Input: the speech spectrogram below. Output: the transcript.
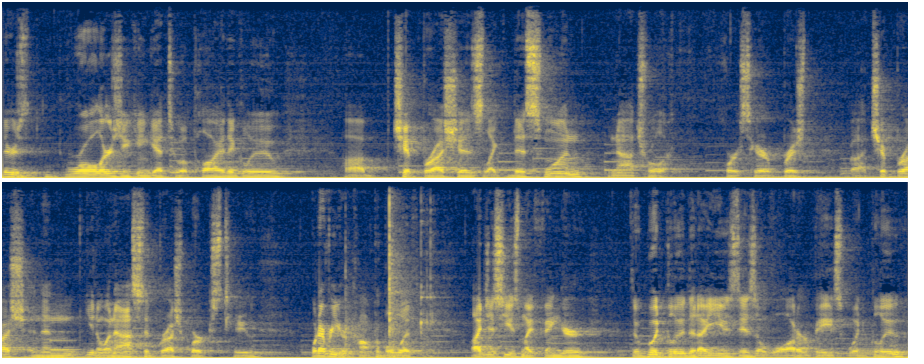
there's rollers you can get to apply the glue, uh, chip brushes like this one, natural horsehair brush, uh, chip brush, and then, you know, an acid brush works too, whatever you're comfortable with. I just use my finger the wood glue that I used is a water-based wood glue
